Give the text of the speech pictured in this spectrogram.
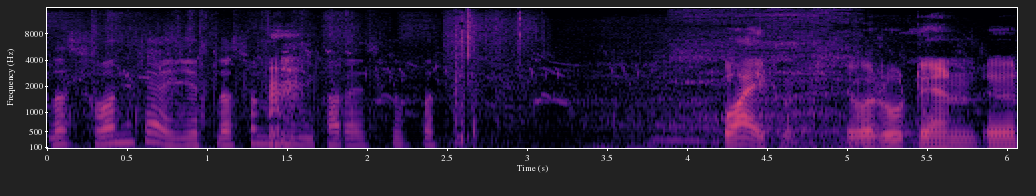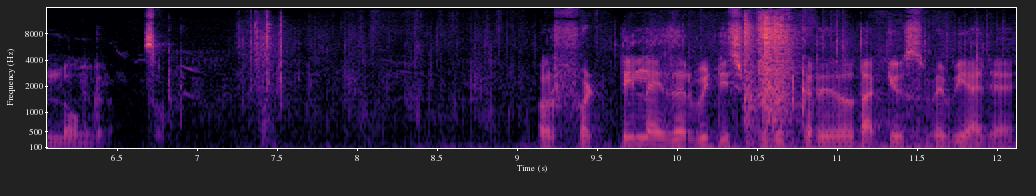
प्लस वन क्या है? ये प्लस वन भी दिखा रहा है इसके ऊपर। वहाँ एक मिनट। सेवर रूट एंड लोंगरास और फर्टिलाइज़र भी डिस्ट्रीब्यूट कर देता हूँ ताकि उसमें भी आ जाए।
